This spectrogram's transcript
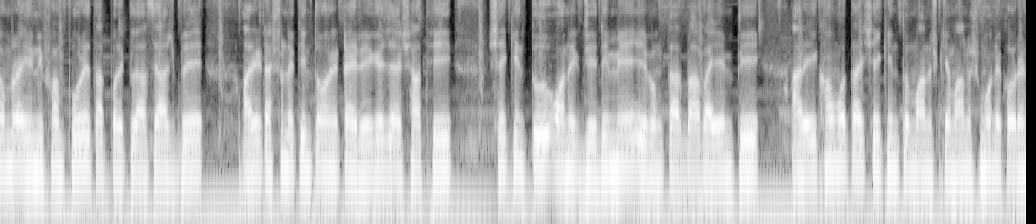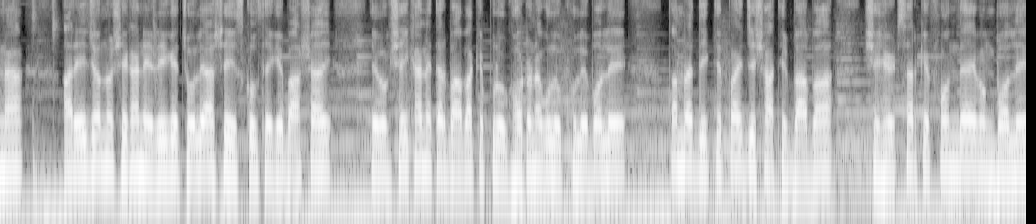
তোমরা ইউনিফর্ম পরে তারপরে ক্লাসে আসবে। আর এটা শুনে কিন্তু অনেকটাই রেগে যায় সাথী। সে কিন্তু অনেক জেদি মেয়ে এবং তার বাবা এমপি আর এই ক্ষমতায় সে কিন্তু মানুষকে মানুষ মনে করে না। আর এই জন্য সেখানে রেগে চলে আসে স্কুল থেকে বাসায় এবং সেইখানে তার বাবাকে পুরো ঘটনাগুলো খুলে বলে। তো আমরা দেখতে পাই যে সাথীর বাবা, সে হেড স্যারকে ফোন দেয় এবং বলে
